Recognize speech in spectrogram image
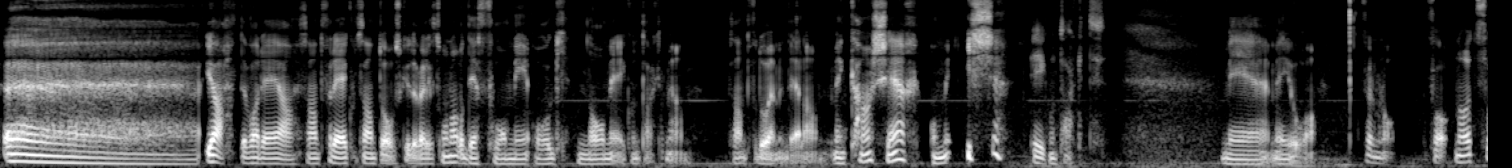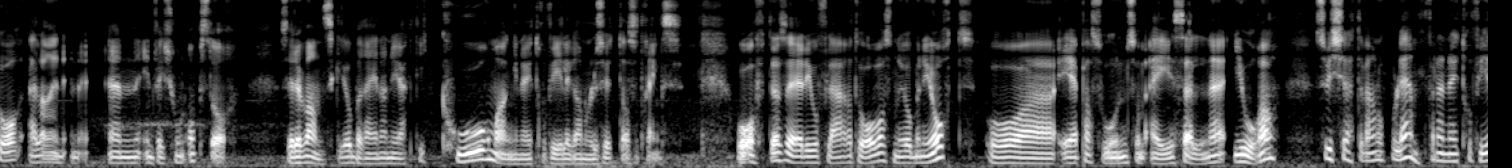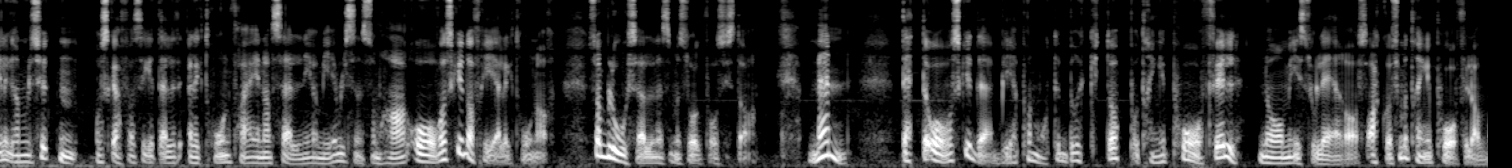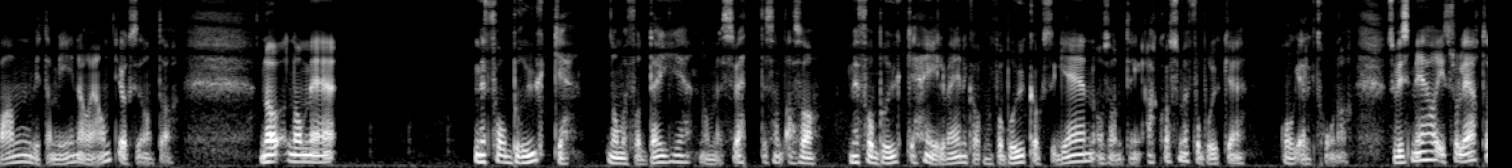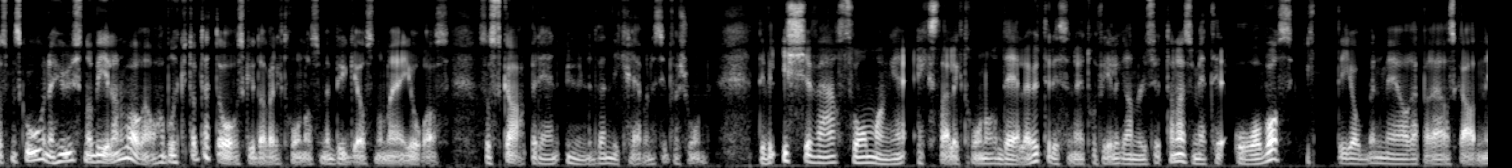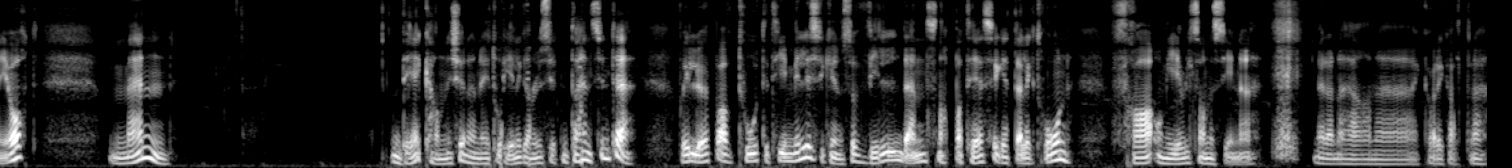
Uh, ja, det var det, ja. Sant? For det er konstant overskudd av elektroner, og det får vi òg når vi er i kontakt med den. Sant? For da er vi en del av den. Men hva skjer om vi ikke er i kontakt med, med jorda? Følg med nå. For når et sår eller en, en, en infeksjon oppstår, så er det vanskelig å beregne nøyaktig hvor mange nøytrofile granulocytter som trengs. Og Ofte så er det jo flere til overs når jobben er gjort, og er personen som eier cellene, jorda, så vil ikke dette være noe problem for den nøytrofile granulocytten å skaffe seg et elektron fra en av cellene i omgivelsen som har overskudd av frie elektroner, som blodcellene som vi så for oss i stad. Men dette overskuddet blir på en måte brukt opp og trenger påfyll når vi isolerer oss, akkurat som vi trenger påfyll av vann, vitaminer og antioksidanter. Når, når vi, vi forbruker, når vi fordøyer, når vi svetter sant? Altså, vi forbruker hele veien i kroppen. Vi forbruker oksygen og sånne ting. Akkurat som vi forbruker og elektroner. Så hvis vi har isolert oss med skoene, husene og bilene våre og har brukt opp dette overskuddet av elektroner som vi bygger oss når vi gjorde oss, så skaper det en unødvendig krevende situasjon. Det vil ikke være så mange ekstra elektroner å dele ut til disse nøytrofile granulocyttene som er til overs etter jobben med å reparere skadene gjort. Men det kan ikke den nøytrofile granulocytten ta hensyn til. For i løpet av 2-10 millisekunder så vil den snappe til seg et elektron fra omgivelsene sine med denne her, hva de kalte det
